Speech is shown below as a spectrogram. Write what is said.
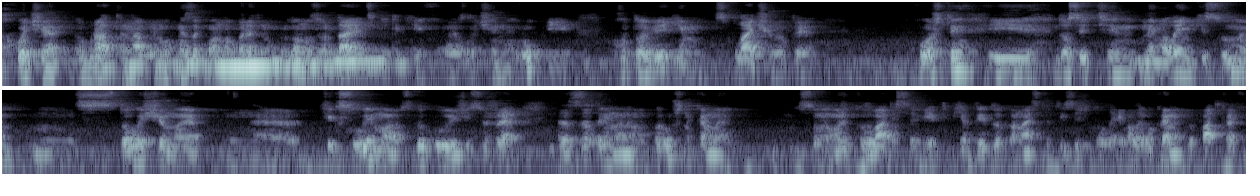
хоче обрати напрямок незаконного перетину кордону, звертається до таких злочинних груп готові їм сплачувати кошти і досить немаленькі суми з того, що ми фіксуємо, спілкуючись уже з затриманими порушниками. Суми можуть коливатися від 5 до 12 тисяч доларів, але в окремих випадках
